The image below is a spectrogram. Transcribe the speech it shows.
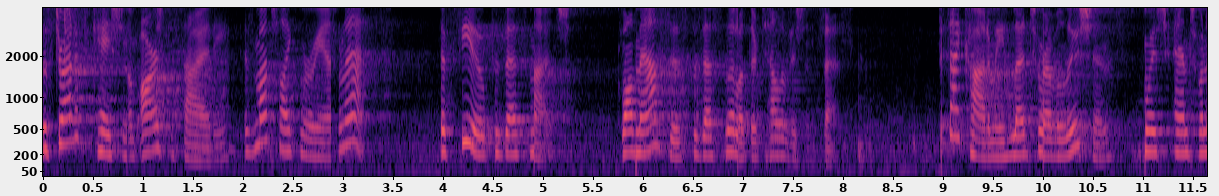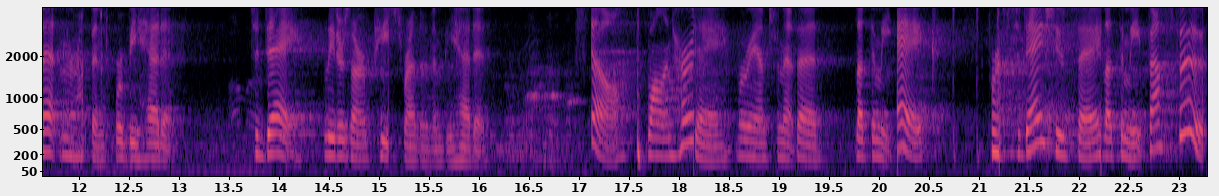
The stratification of our society is much like Marie Antoinette's. The few possess much, while masses possess little at their television sets. This dichotomy led to a revolution in which Antoinette and her husband were beheaded. Today, leaders are impeached rather than beheaded. Still, while in her day, Marie Antoinette said, let them eat cake, perhaps today she would say, let them eat fast food.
